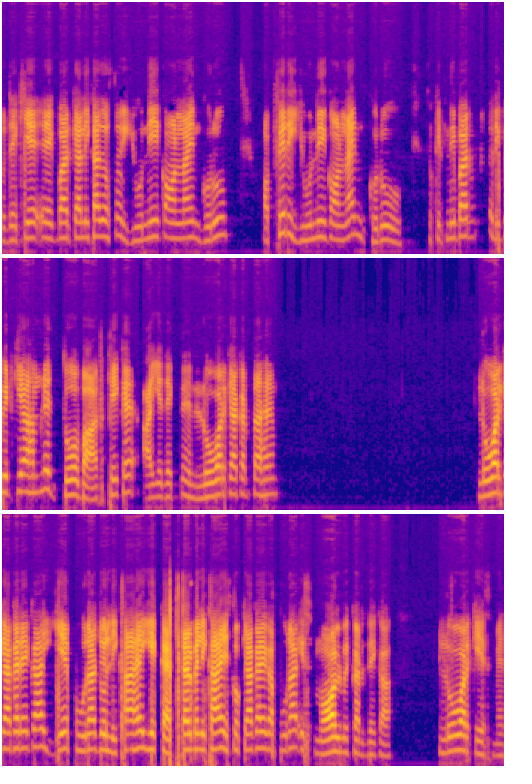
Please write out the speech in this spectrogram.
तो देखिए, एक बार क्या लिखा है दोस्तों? यूनिक ऑनलाइन गुरु और फिर यूनिक ऑनलाइन गुरु। तो कितनी बार रिपीट किया हमने? दो बार, ठीक है? आइए देखते हैं, लोअर क्या करता है? लोअर क्या करेगा? ये पूरा जो लिखा है, ये कैपिटल में लिखा है, इसको क्या करेगा? पूरा स्मॉल में कर देगा लोअर केस में,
